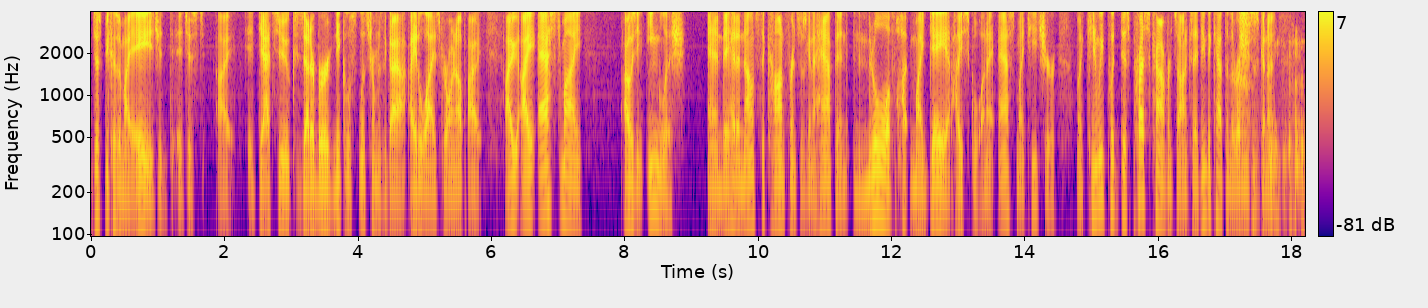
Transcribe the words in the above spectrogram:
just because of my age, it, it just I Datsyuk, Zetterberg, Nicklas Lidstrom is the guy I idolized growing up. I I, I asked my I was in English and they had announced the conference was going to happen in the middle of my day at high school. And I asked my teacher, like, can we put this press conference on? Because I think the captain of the Red Wings is going to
